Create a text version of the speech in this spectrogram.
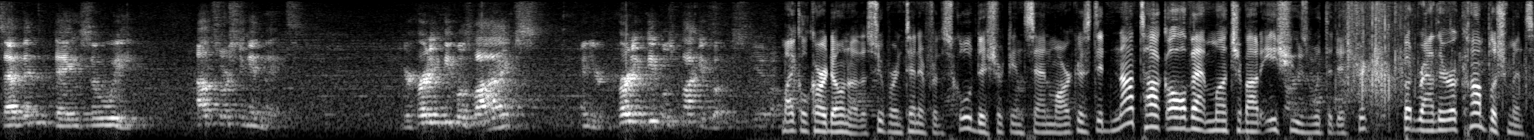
seven days a week, outsourcing inmates. You're hurting people's lives, and you're hurting people's pocketbooks. Michael Cardona, the superintendent for the school district in San Marcos, did not talk all that much about issues with the district, but rather accomplishments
